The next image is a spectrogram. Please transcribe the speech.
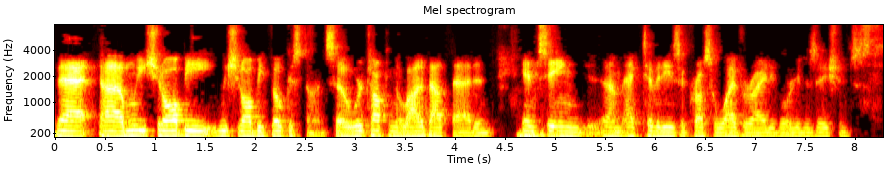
that um, we should all be we should all be focused on. So we're talking a lot about that and and seeing um, activities across a wide variety of organizations.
